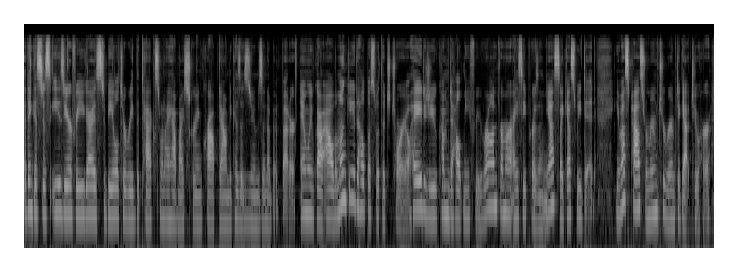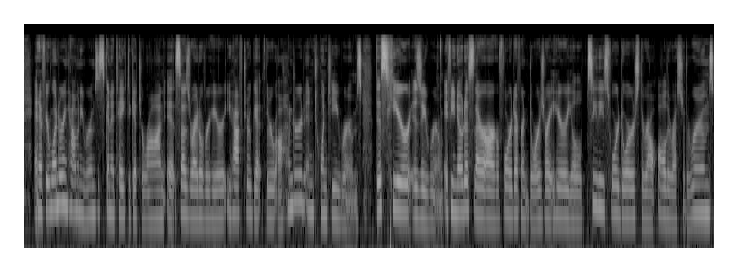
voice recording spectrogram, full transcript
I think it's just easier for you guys to be able to read the text when I have my screen cropped down because it zooms in a bit better. And we've got Al the Monkey to help us with the tutorial. Hey, did you come to help me free Ran from her icy prison? Yes, I guess we did. You must pass from room to room to get to her. And if you're wondering how many rooms it's going to take to get to Ran, it says right over here, you have to get through 120 rooms. This here is a room. If you notice there are four different doors right here, you'll see these four doors throughout all the rest of the rooms.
